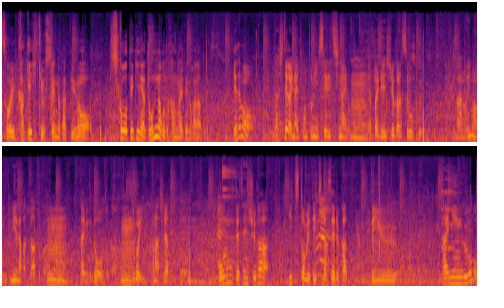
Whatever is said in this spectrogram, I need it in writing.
そういう駆け引きをしてるのかっていうのを思考的にはどんなこと考えてるのかなと。思っていやでも出し手がいないと本当に成立しないので、うん。やっぱり練習からすごくあの今の見えなかったとか、うん。今のタイミングどうとか、うん。すごい話し合ってて、ボール持ってる選手がいつ止めていつ出せるかっていうタイミングを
